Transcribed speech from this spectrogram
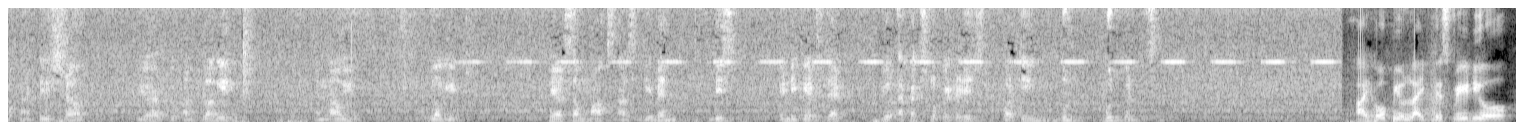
uh, tester? You have to unplug it and now you plug it. Here some marks are given. This indicates that your apex locator is working in good, good condition. I hope you like this video.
